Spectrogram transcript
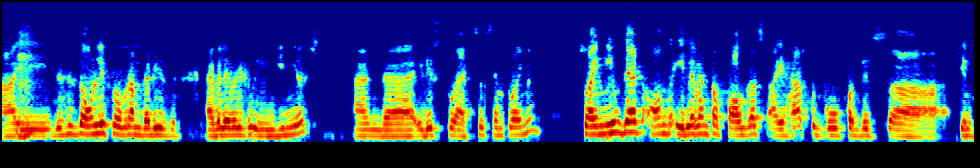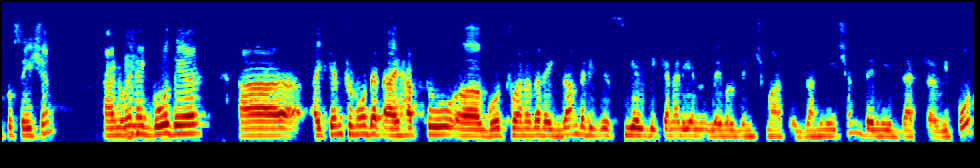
I mm-hmm. this is the only program that is available to engineers, and uh, it is to access employment. So I knew that on the 11th of August I have to go for this uh, info session, and when mm-hmm. I go there, I came to know that I have to uh, go through another exam that is a CLB Canadian Level Benchmark Examination. They need that uh, report.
